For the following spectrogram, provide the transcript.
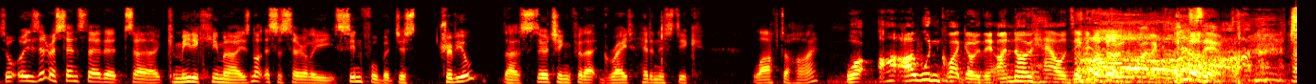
So, is there a sense though that uh, comedic humour is not necessarily sinful, but just trivial, uh, searching for that great hedonistic laughter high? Well, I, I wouldn't quite go there. I know Howard's even about a concept.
